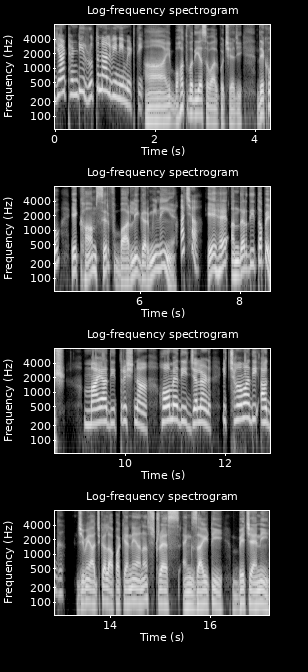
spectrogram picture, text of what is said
ਜਾਂ ਠੰਡੀ ਰੁੱਤ ਨਾਲ ਵੀ ਨਹੀਂ ਮਿਟਦੀ। ਹਾਂ ਇਹ ਬਹੁਤ ਵਧੀਆ ਸਵਾਲ ਪੁੱਛਿਆ ਜੀ। ਦੇਖੋ ਇਹ ਖਾਮ ਸਿਰਫ ਬਾਹਰਲੀ ਗਰਮੀ ਨਹੀਂ ਹੈ। ਅੱਛਾ। ਇਹ ਹੈ ਅੰਦਰ ਦੀ ਤਪਿਸ਼। ਮਾਇਆ ਦੀ ਤ੍ਰਿਸ਼ਨਾ ਹਉਮੈ ਦੀ ਜਲਣ ਇੱਛਾਵਾਂ ਦੀ ਅੱਗ। ਜਿਵੇਂ ਅੱਜਕੱਲ ਆਪਾਂ ਕਹਿੰਦੇ ਆ ਨਾ ਸਟ੍ਰੈਸ ਐਂਗਜ਼ਾਇਟੀ ਬੇਚੈਨੀ।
